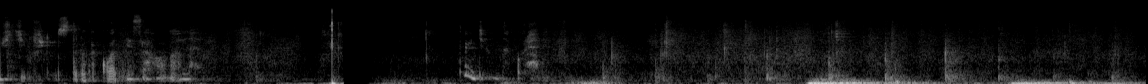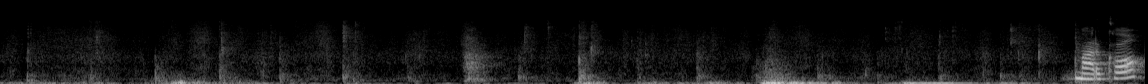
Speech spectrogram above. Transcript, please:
Aż dziw, że lustro tak ładnie zachowane. To idziemy na górę. Marko?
